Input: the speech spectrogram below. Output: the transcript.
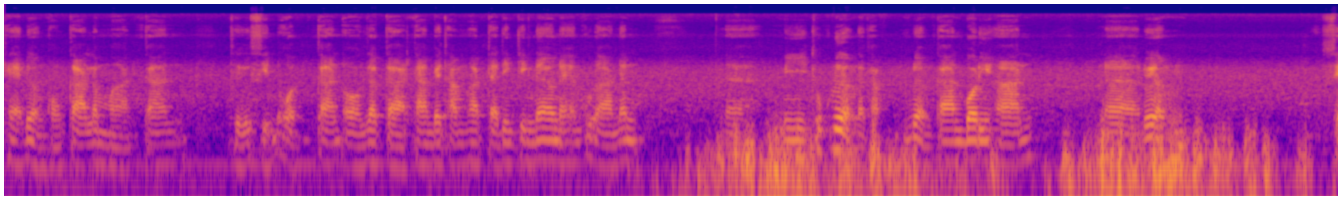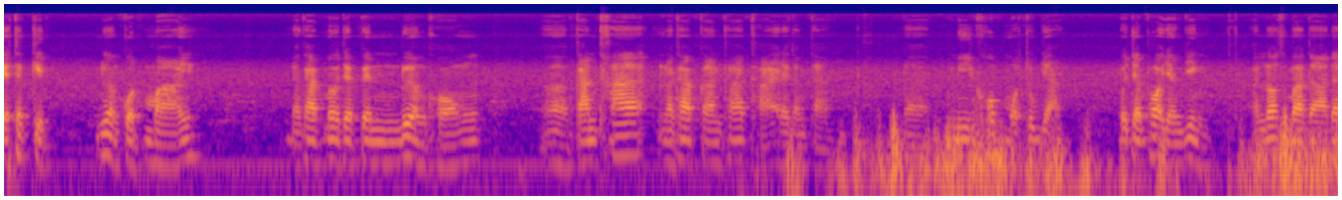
แค่เรื่องของการละหมาดการถือศีลอดการออกซากาศการไปทำครับแต่จริง ๆ แล้วในอัลกุรอานนั้นนะมีทุกเรื่องนะครับ เรื่องการบริหารนะเรื่องเศรษฐกิจเรื่องกฎหมายนะครับไม่ว่าจะเป็นเรื่องของอการค้านะครับ การค้าขายอะไรต่างๆนะมีครบหมดทุกอย่าง โดยเฉพาะอย่างยิ่ง อัลลอฮฺสุบาตาได้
